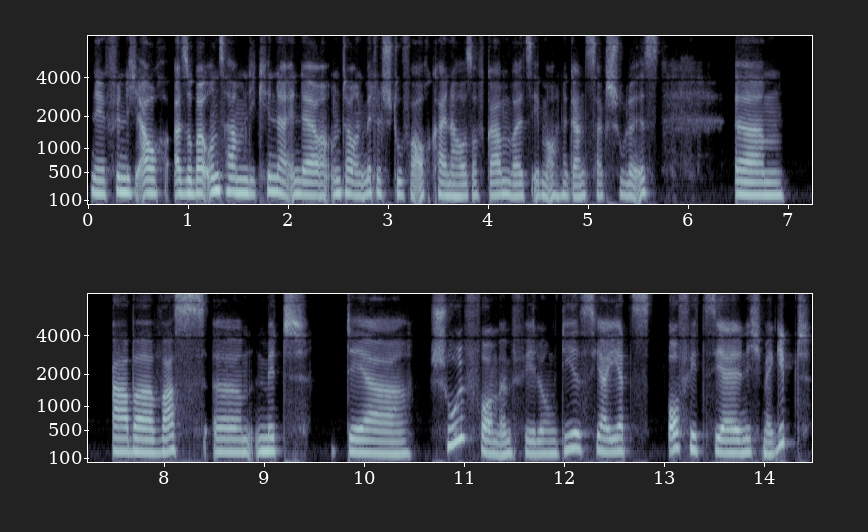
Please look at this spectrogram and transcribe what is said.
Nee, finde ich auch. Also bei uns haben die Kinder in der Unter- und Mittelstufe auch keine Hausaufgaben, weil es eben auch eine Ganztagsschule ist. Ähm, aber was ähm, mit der Schulformempfehlung, die es ja jetzt offiziell nicht mehr gibt,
